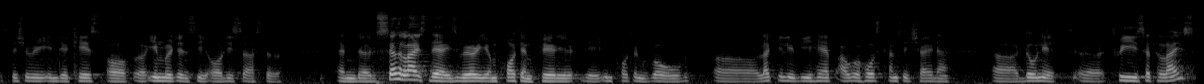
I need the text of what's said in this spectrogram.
especially in the case of uh, emergency or disaster. And the satellites there is very important, play the, the important role. luckily, we have our host country, China, donate three satellites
